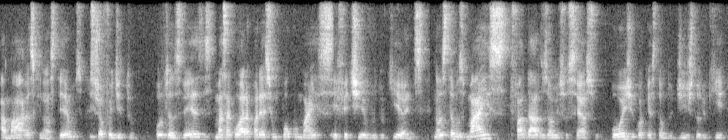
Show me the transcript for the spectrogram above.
amarras que nós temos. Isso já foi dito outras vezes, mas agora parece um pouco mais efetivo do que antes. Nós estamos mais fadados ao insucesso hoje com a questão do digital do que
